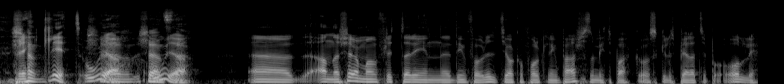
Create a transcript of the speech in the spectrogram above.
Bräckligt! Oh ja! Kän- känns oh ja. Eh, annars är det om man flyttar in din favorit Jakob Folkling Persson som mittback och skulle spela typ Olli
